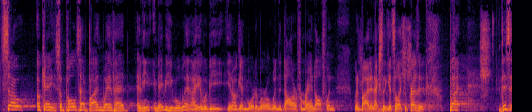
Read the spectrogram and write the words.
So okay, some polls have Biden way ahead, and he maybe he will win. I, it would be, you know, again, Mortimer will win the dollar from Randolph when when Biden actually gets elected president. But this.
